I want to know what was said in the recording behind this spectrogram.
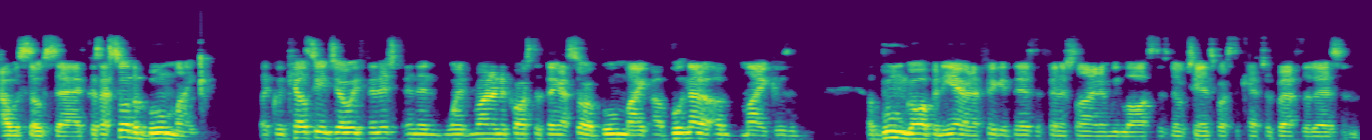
I was so sad because I saw the boom mic. Like when Kelsey and Joey finished and then went running across the thing, I saw a boom mic, a boom, not a, a mic, it was a, a boom go up in the air and I figured there's the finish line and we lost. There's no chance for us to catch up after this. And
